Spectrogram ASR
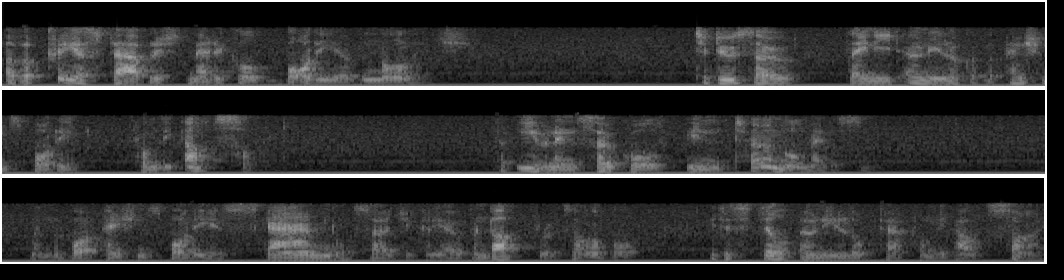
of a pre-established medical body of knowledge. To do so, they need only look at the patient's body from the outside. For even in so-called internal medicine, when the patient's body is scanned or surgically opened up, for example, it is still only looked at from the outside.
